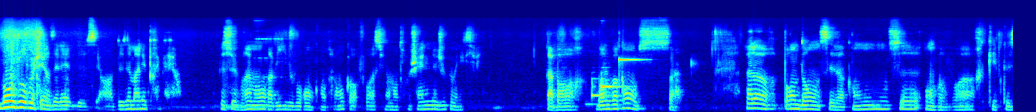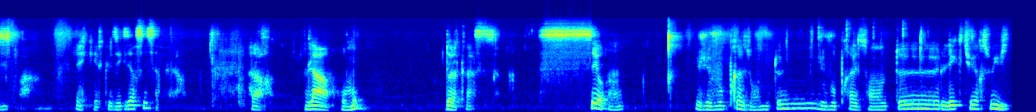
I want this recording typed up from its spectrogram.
Bonjour mes chers élèves de deuxième année primaire. Je suis vraiment ravi de vous rencontrer encore fois sur notre chaîne Je Communique TV. D'abord, bonnes vacances Alors, pendant ces vacances, on va voir quelques histoires et quelques exercices à faire. Alors, là, au mot de la classe CO1 je vous présente, lecture suivie.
